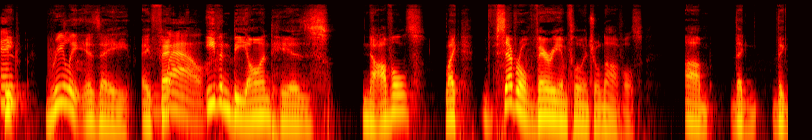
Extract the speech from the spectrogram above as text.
and he really is a a fa- Wow. even beyond his novels, like several very influential novels. Um the the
